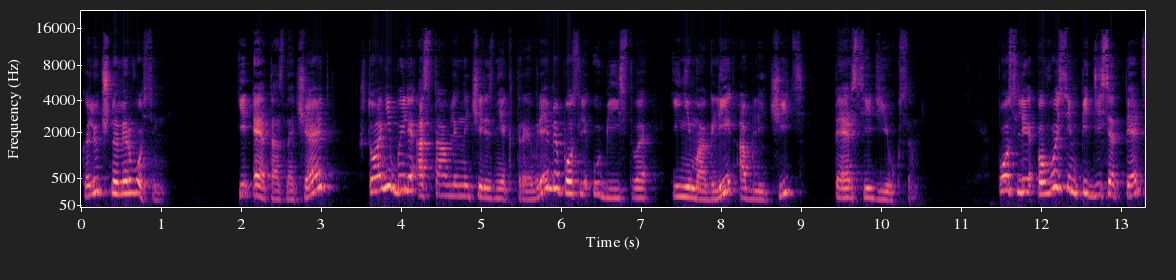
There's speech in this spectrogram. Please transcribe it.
Ключ номер восемь. И это означает, что они были оставлены через некоторое время после убийства и не могли обличить Перси Дьюкса. После 8.55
